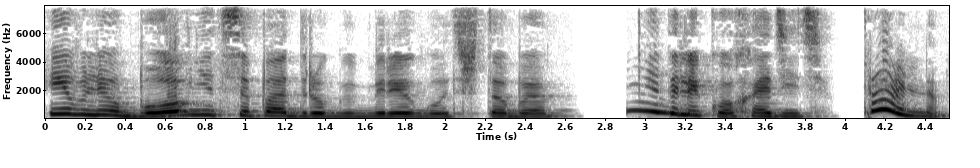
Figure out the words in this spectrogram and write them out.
И в любовнице подругу берегут, чтобы недалеко ходить. Правильно?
